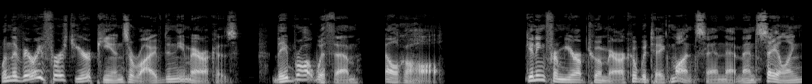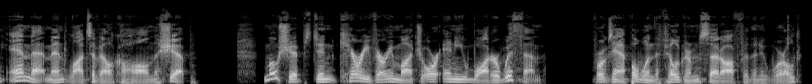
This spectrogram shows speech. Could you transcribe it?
When the very first Europeans arrived in the Americas, they brought with them alcohol. Getting from Europe to America would take months, and that meant sailing, and that meant lots of alcohol on the ship. Most ships didn't carry very much or any water with them, for example, when the Pilgrims set off for the New World,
